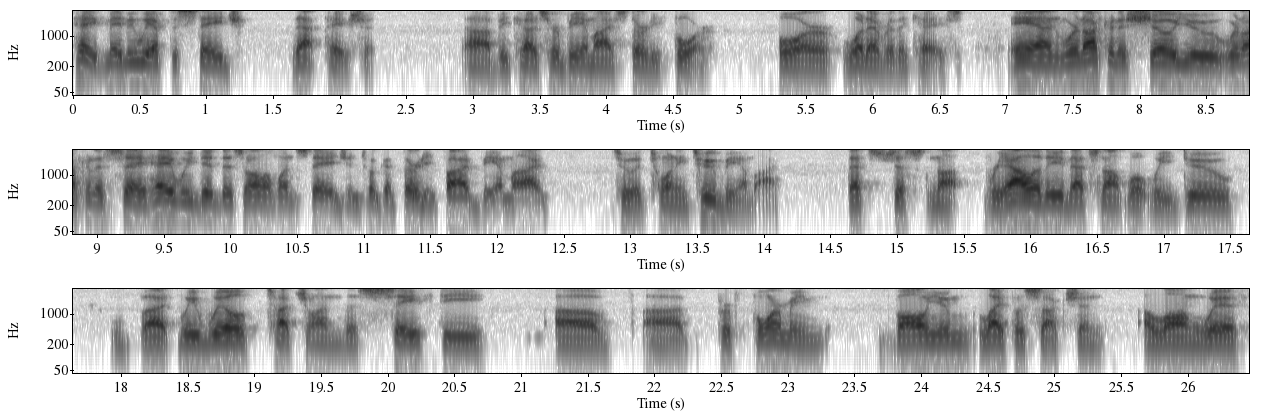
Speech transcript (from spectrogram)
hey, maybe we have to stage that patient uh, because her BMI is 34 or whatever the case. And we're not going to show you, we're not going to say, hey, we did this all in one stage and took a 35 BMI to a 22 BMI. That's just not reality. That's not what we do. But we will touch on the safety of uh, performing volume liposuction along with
